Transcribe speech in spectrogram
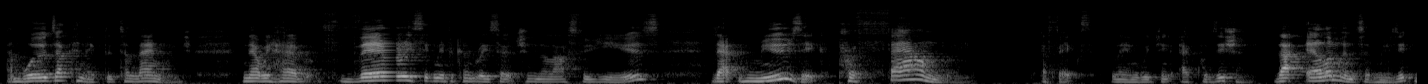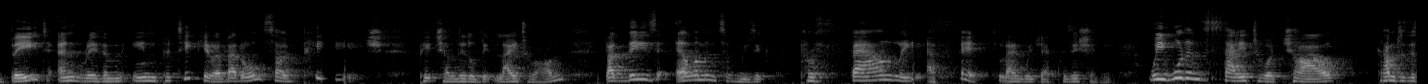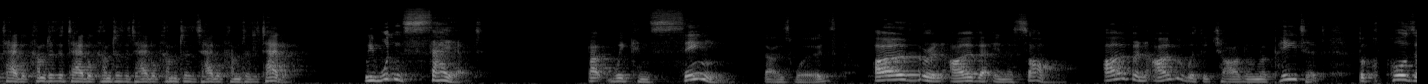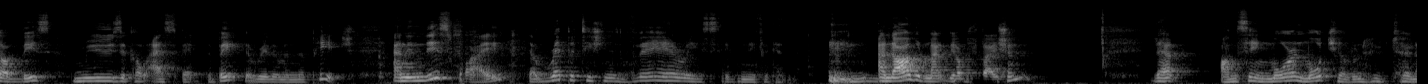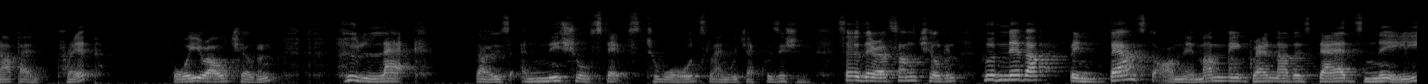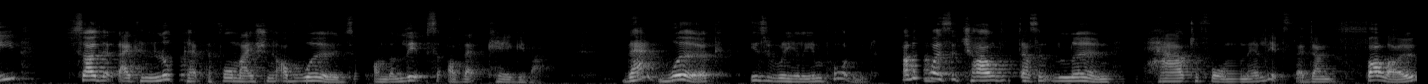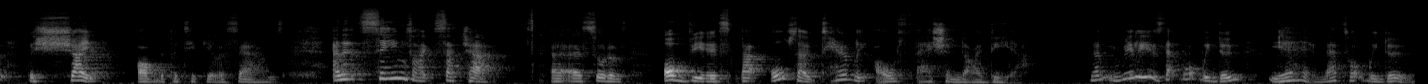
and words are connected to language. Now, we have very significant research in the last few years that music profoundly affects language acquisition. The elements of music, beat and rhythm in particular, but also pitch, pitch a little bit later on. But these elements of music profoundly affect language acquisition. We wouldn't say to a child, come to the table, come to the table, come to the table, come to the table, come to the table. We wouldn't say it, but we can sing those words over and over in a song, over and over with the child and repeat it because of this musical aspect the beat, the rhythm, and the pitch. And in this way, the repetition is very significant. and I would make the observation that I'm seeing more and more children who turn up at prep, four year old children, who lack those initial steps towards language acquisition. So there are some children who have never been bounced on their mummy, grandmother's, dad's knee so that they can look at the formation of words on the lips of that caregiver. That work is really important. Otherwise, the child doesn't learn how to form their lips. They don't follow the shape of the particular sounds. And it seems like such a a, sort of obvious but also terribly old fashioned idea. Now, really, is that what we do? Yeah, that's what we do.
